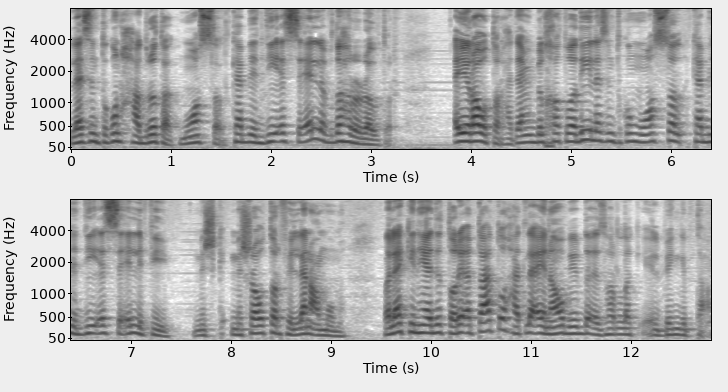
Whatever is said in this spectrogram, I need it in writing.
لازم تكون حضرتك موصل كابل ال DSL في ظهر الراوتر. أي راوتر هتعمل بالخطوه دي لازم تكون موصل كابل ال DSL فيه مش مش راوتر في ال LAN عموما. ولكن هي دي الطريقة بتاعته هتلاقي إن هو بيبدأ يظهر لك ال ping بتاعه.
